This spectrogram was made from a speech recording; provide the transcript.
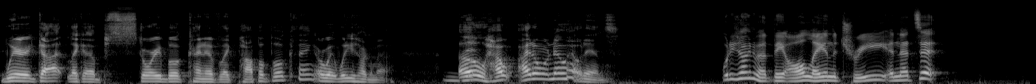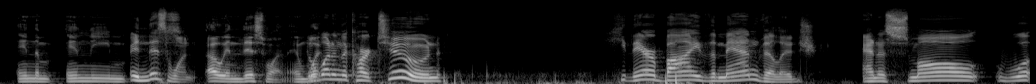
Where it got like a storybook kind of like pop up book thing? Or wait, what are you talking about? oh, how I don't know how it ends. What are you talking about? They all lay in the tree, and that's it. In the in the In this one, oh in this one and the what one in the cartoon, he, they're by the man village, and a small wo-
